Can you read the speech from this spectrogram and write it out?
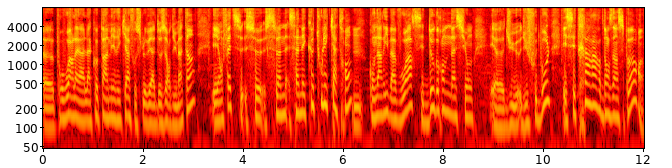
Euh, pour voir la, la Copa América, faut se lever à 2 heures du matin. Et en fait, ce, ce- ça n'est que tous les 4 ans Mm. qu'on arrive à voir ces deux grandes nations du, du football. Et c'est très rare dans un sport,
